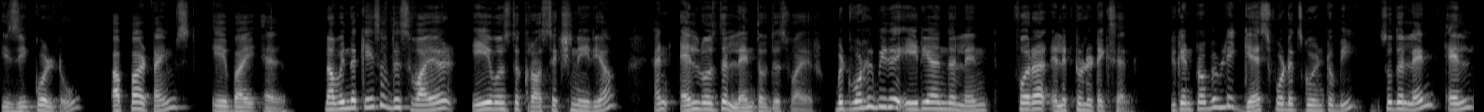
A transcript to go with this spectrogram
is equal to kappa times A by L. Now in the case of this wire, A was the cross section area and L was the length of this wire. But what will be the area and the length for our electrolytic cell? You can probably guess what it's going to be. So the length L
